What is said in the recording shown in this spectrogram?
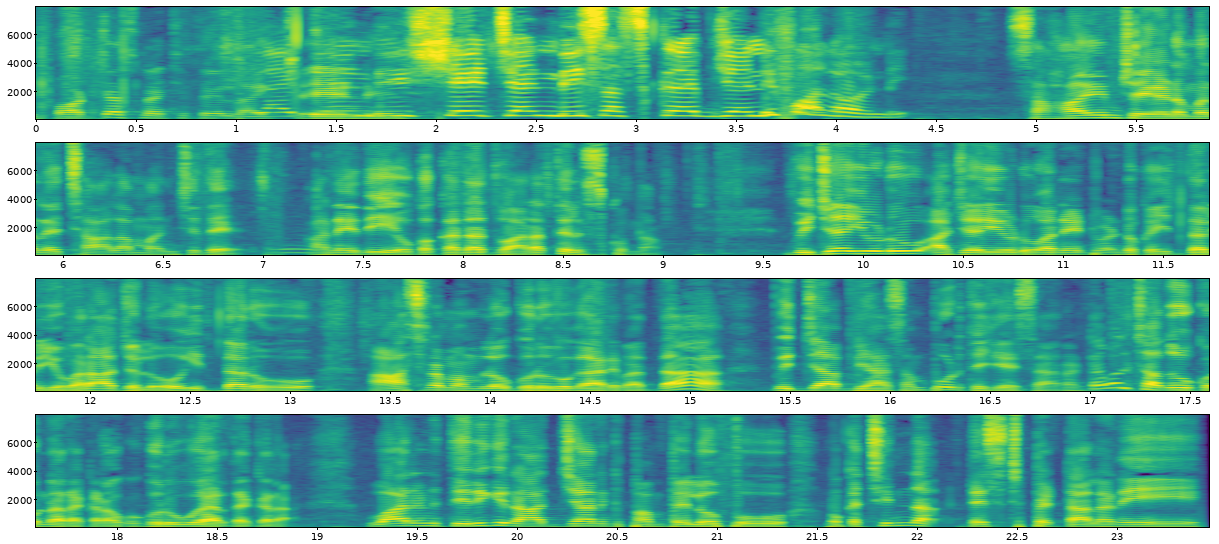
ఈ పాడ్కాస్ట్ నచ్చితే లైక్ చేయండి. షేర్ చేయండి సబ్స్క్రైబ్ చేయండి ఫాలో అవ్వండి సహాయం చేయడం అనేది చాలా మంచిదే అనేది ఒక కథ ద్వారా తెలుసుకుందాం. విజయుడు అజయుడు అనేటువంటి ఒక ఇద్దరు యువరాజులు ఇద్దరు ఆశ్రమంలో గురువు గారి వద్ద విద్యాభ్యాసం పూర్తి చేశారు. అంటే వాళ్ళు చదువుకున్నారు అక్కడ ఒక గురువు గారి దగ్గర. వారిని తిరిగి రాజ్యానికి పంపేలోపు ఒక చిన్న టెస్ట్ పెట్టాలని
